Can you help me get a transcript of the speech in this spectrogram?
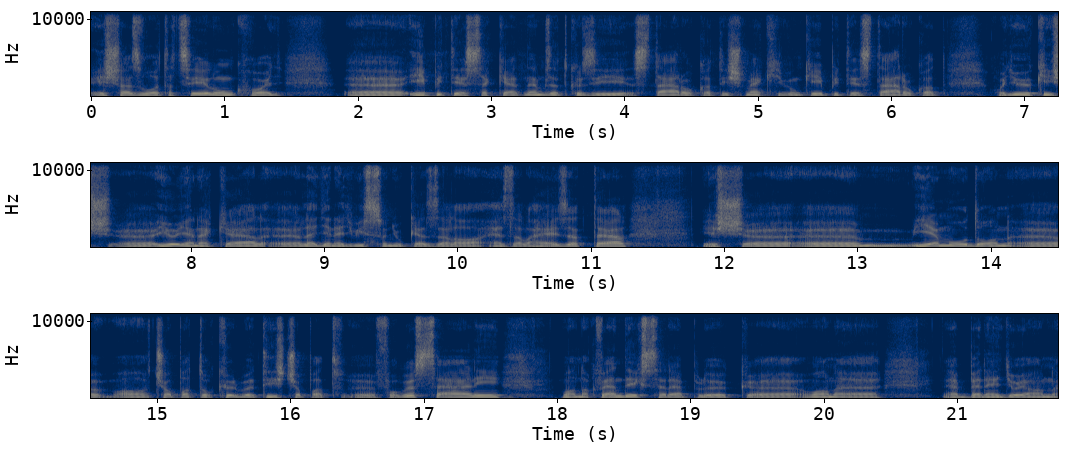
és ez volt a célunk, hogy építészeket, nemzetközi sztárokat is meghívunk, építésztárokat, hogy ők is jöjjenek el, legyen egy viszonyuk ezzel a, ezzel a helyzettel, és ilyen módon a csapatok, kb. 10 csapat fog összeállni, vannak vendégszereplők, van ebben egy olyan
